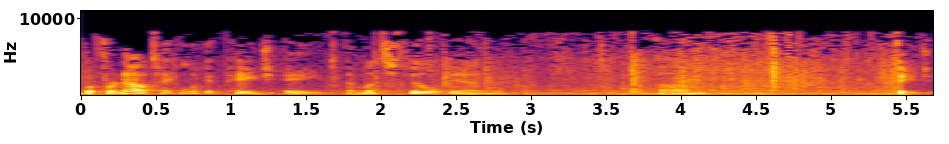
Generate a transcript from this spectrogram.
But for now, take a look at page eight, and let's fill in um, page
